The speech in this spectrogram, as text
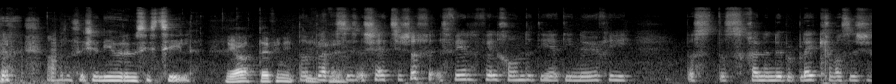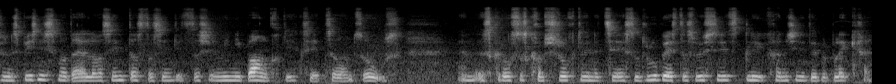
Aber das ist ja niemandem sein Ziel. Ja, definitiv. Und ich glaube, ja. es schätze schon viele, viele Kunden, die die Nähe, das, das können überblicken, was ist für ein Businessmodell, was sind das, das, sind jetzt, das ist meine Bank, die sieht so und so aus. Ein, ein grosses Konstrukt wie eine CS oder UBS, das wissen jetzt die Leute, können sie nicht überblicken.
